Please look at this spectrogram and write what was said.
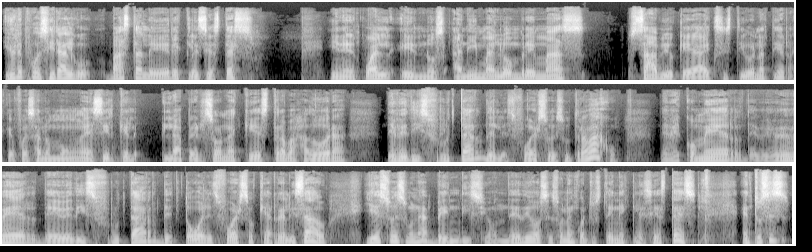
Yo le puedo decir algo, basta leer Eclesiastés, en el cual eh, nos anima el hombre más sabio que ha existido en la tierra, que fue Salomón, a decir que la persona que es trabajadora debe disfrutar del esfuerzo de su trabajo. Debe comer, debe beber, debe disfrutar de todo el esfuerzo que ha realizado. Y eso es una bendición de Dios. Eso lo encuentra usted en Eclesiastés. Entonces,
